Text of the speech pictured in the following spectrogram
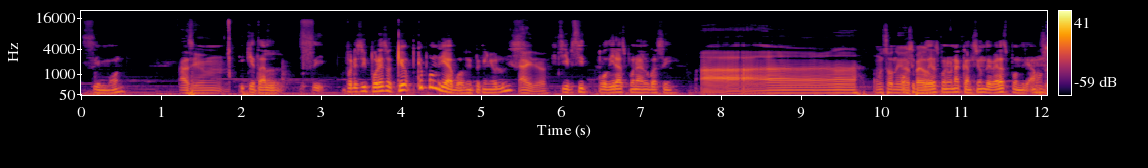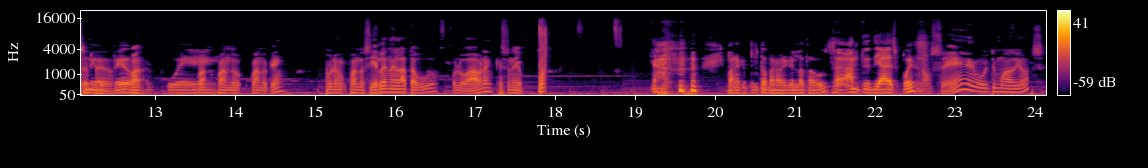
Simón. Así. mm, ¿Y qué tal? Sí. Por eso y por eso, ¿qué, qué pondrías vos, mi pequeño Luis? Ay, Dios. Si, si pudieras poner algo así. Ah, un sonido O de si pedo. pudieras poner una canción de veras, pondrías un Un sonido de pedo. Cua- Güey. Cu- cuando, cuando qué? Cuando cierren el ataúd o lo abran, que suene. ¿Para qué puta van a abrir el ataúd? O sea, antes, ya después. No sé, último adiós.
